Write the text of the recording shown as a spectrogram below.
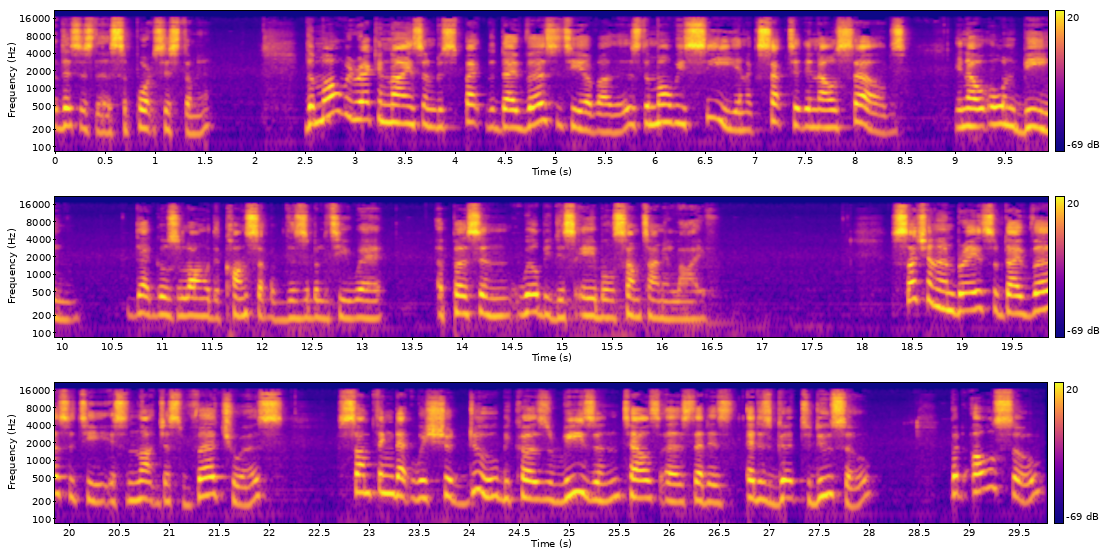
This is the support system. Yeah? The more we recognize and respect the diversity of others, the more we see and accept it in ourselves, in our own being. That goes along with the concept of disability, where a person will be disabled sometime in life. Such an embrace of diversity is not just virtuous, something that we should do because reason tells us that it is good to do so, but also,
